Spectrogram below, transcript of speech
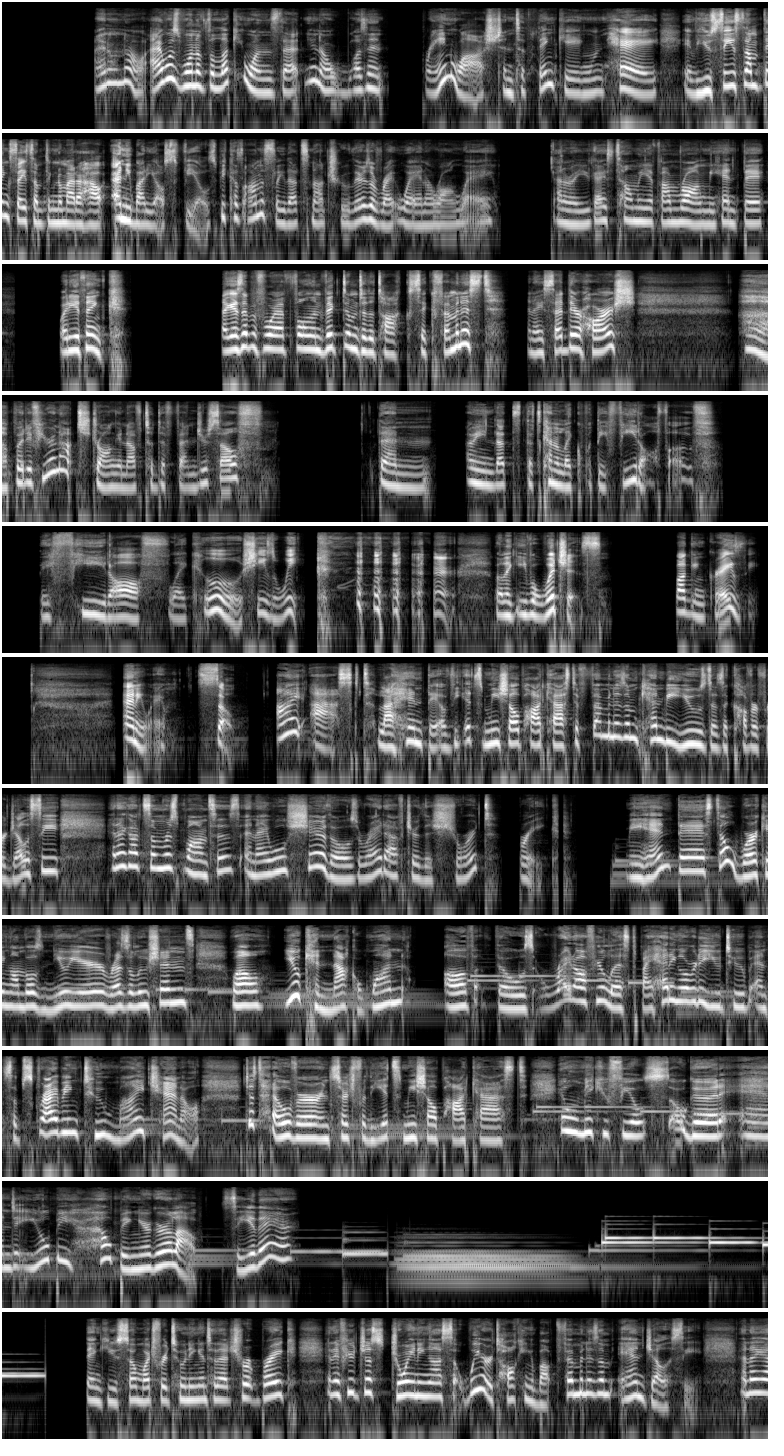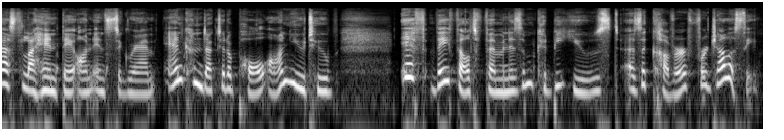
I don't know. I was one of the lucky ones that, you know, wasn't brainwashed into thinking, hey, if you see something, say something no matter how anybody else feels. Because honestly, that's not true. There's a right way and a wrong way. I don't know. You guys tell me if I'm wrong, mi gente. What do you think? Like I said before, I've fallen victim to the toxic feminist, and I said they're harsh. but if you're not strong enough to defend yourself, then I mean that's that's kind of like what they feed off of. They feed off like, oh, she's weak. They're like evil witches. Fucking crazy. Anyway, so I asked La Gente of the It's Me, Shell podcast if feminism can be used as a cover for jealousy, and I got some responses, and I will share those right after this short break. Mi gente, still working on those New Year resolutions? Well, you can knock one of those right off your list by heading over to YouTube and subscribing to my channel. Just head over and search for the It's Me, Shell podcast. It will make you feel so good and you'll be helping your girl out. See you there. Thank you so much for tuning into that short break. And if you're just joining us, we are talking about feminism and jealousy. And I asked La Gente on Instagram and conducted a poll on YouTube if they felt feminism could be used as a cover for jealousy.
